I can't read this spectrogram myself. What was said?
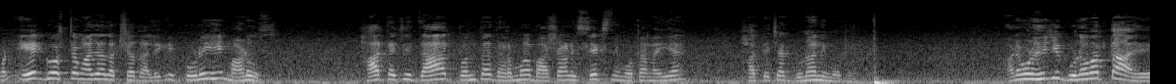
पण एक गोष्ट माझ्या लक्षात आली की कोणीही माणूस हा त्याची जात पंथ धर्म भाषा आणि सेक्सने मोठा नाही आहे हा त्याच्या गुणांनी मोठा आहे. आणि म्हणून ही जी गुणवत्ता आहे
